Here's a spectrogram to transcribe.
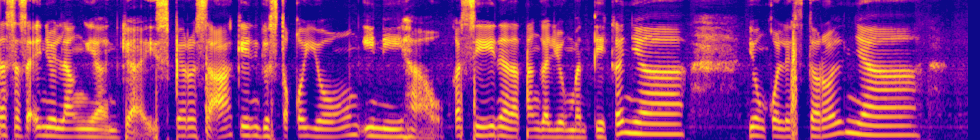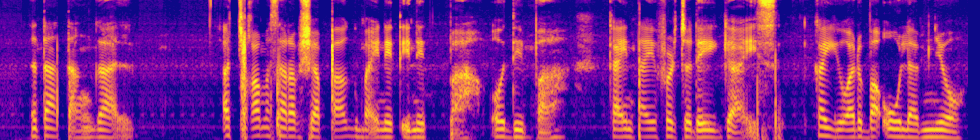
nasa sa inyo lang yan guys. Pero sa akin gusto ko yung inihaw kasi natatanggal yung mantika niya, yung kolesterol niya, natatanggal. At saka masarap siya pag mainit-init pa. O di ba? Kain tayo for today guys. Kayo, ano ba ulam nyo?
